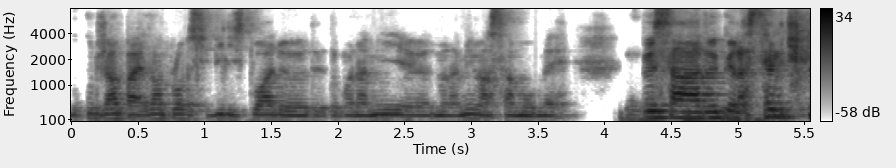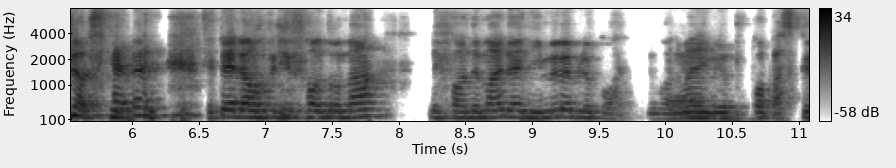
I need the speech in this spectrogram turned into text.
beaucoup de gens par exemple ont suivi l'histoire de, de, mon ami, euh, mon ami Massamo, mais eux savent que la scène qu'il observait, c'était l'effondrement les fondements d'un immeuble, quoi. Le fondement d'un immeuble, pourquoi? Parce que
